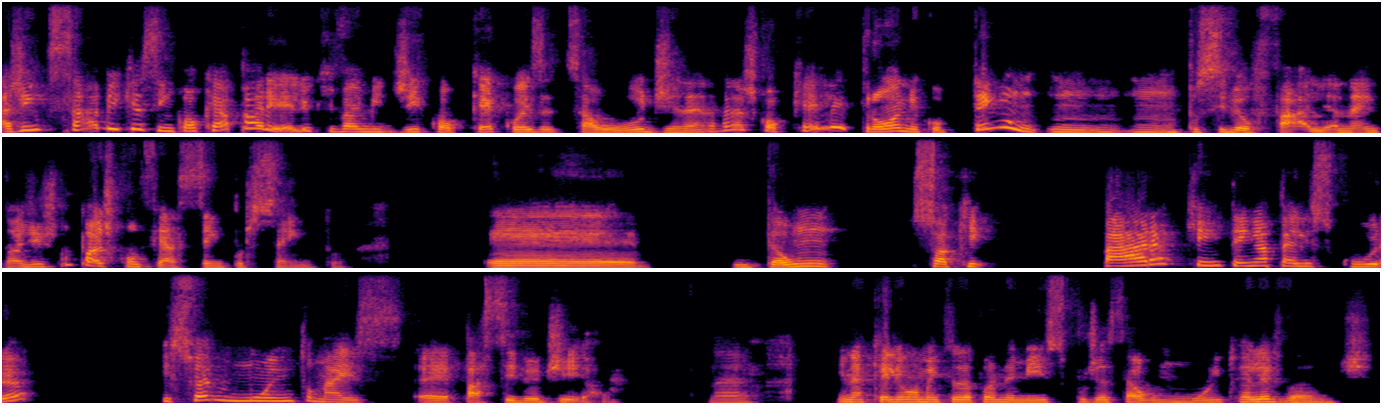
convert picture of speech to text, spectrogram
a gente sabe que, assim, qualquer aparelho que vai medir qualquer coisa de saúde, né? Na verdade, qualquer eletrônico tem um, um, um possível falha, né? Então, a gente não pode confiar 100%. É, então, só que para quem tem a pele escura, isso é muito mais é, passível de erro, né? E naquele momento da pandemia, isso podia ser algo muito relevante.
